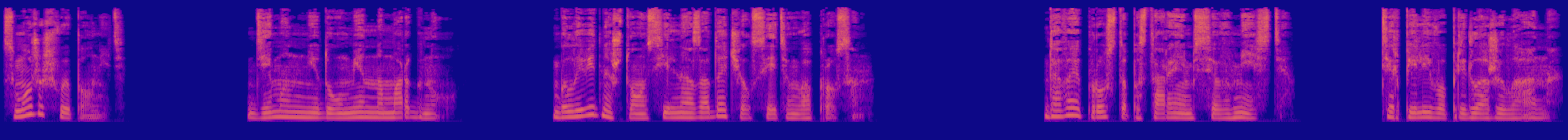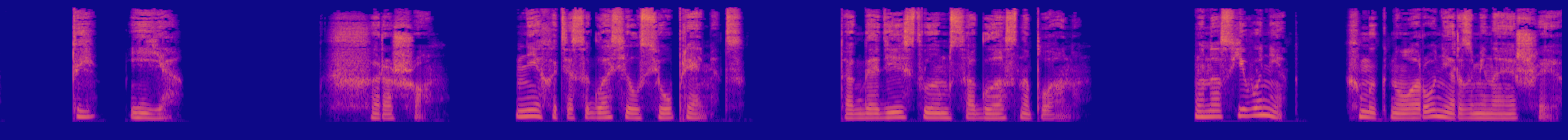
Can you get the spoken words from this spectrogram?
Сможешь выполнить?» Демон недоуменно моргнул. Было видно, что он сильно озадачился этим вопросом. «Давай просто постараемся вместе», — терпеливо предложила она. «Ты и я». «Хорошо», — нехотя согласился упрямец. «Тогда действуем согласно плану». «У нас его нет», — хмыкнула Рони, разминая шею.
